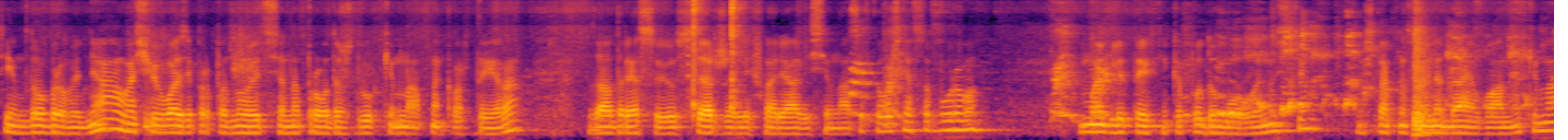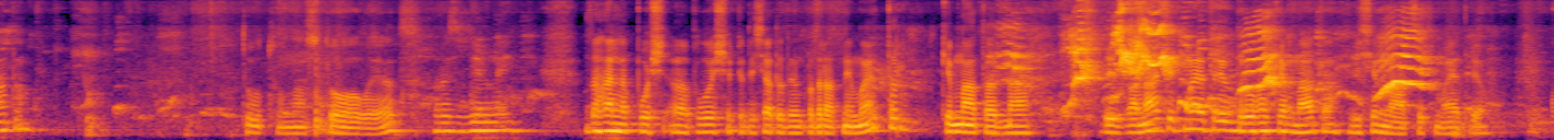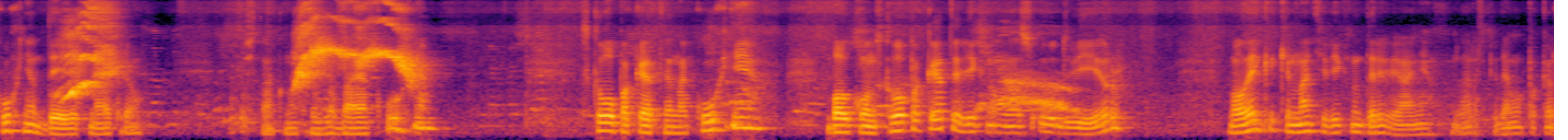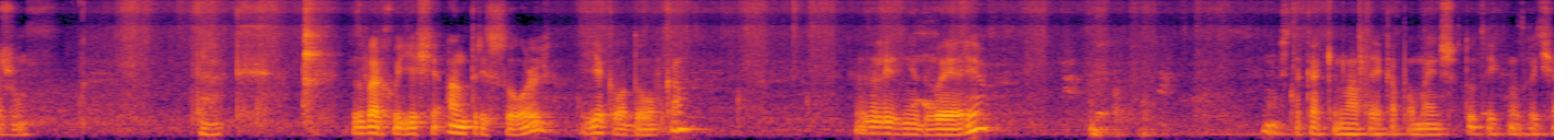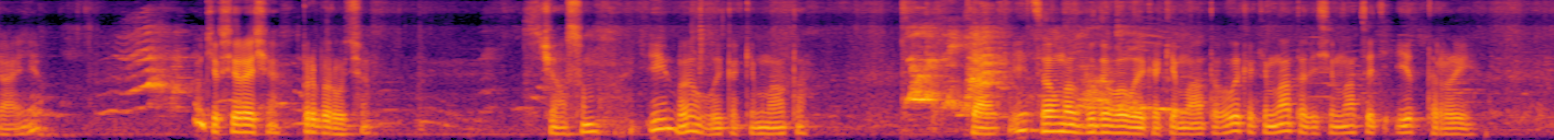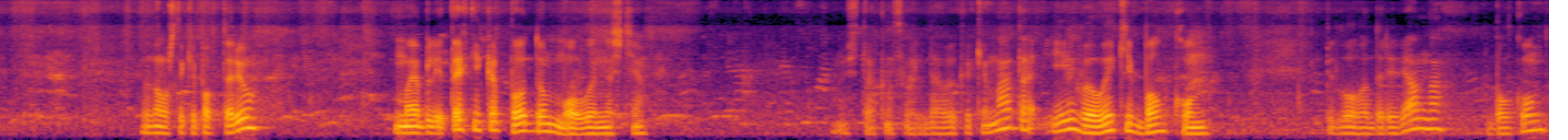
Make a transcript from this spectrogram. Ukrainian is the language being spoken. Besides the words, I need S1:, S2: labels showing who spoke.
S1: Всім доброго дня. Вашій увазі пропонується на продаж двохкімнатна квартира за адресою Сержа Ліфаря, 18, колишня Сабурова. Меблі техніка по домовленості. Ось так у нас виглядає ванна кімната. Тут у нас туалет роздільний. Загальна е, площа 51 квадратний метр. Кімната одна десь 12 метрів, друга кімната 18 метрів. Кухня 9 метрів. Ось так у нас виглядає кухня. Склопакети на кухні. Балкон склопакети, вікна у нас у двір. В маленькій кімнаті вікна дерев'яні. Зараз підемо покажу. Так. Зверху є ще антресоль, є кладовка, залізні двері. Ось така кімната, яка поменше. Тут вікна звичайні. Ну, ті всі речі приберуться з часом. І велика кімната. Так, і це у нас буде велика кімната. Велика кімната 18,3. Знову ж таки повторю. Меблі і техніка по домовленості. Ось так у нас виглядає велика кімната і великий балкон. Підлога дерев'яна, балкон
